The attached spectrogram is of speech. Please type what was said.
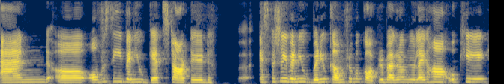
and uh, obviously, when you get started, uh, especially when you when you come from a corporate background, you're like, "Huh, okay,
